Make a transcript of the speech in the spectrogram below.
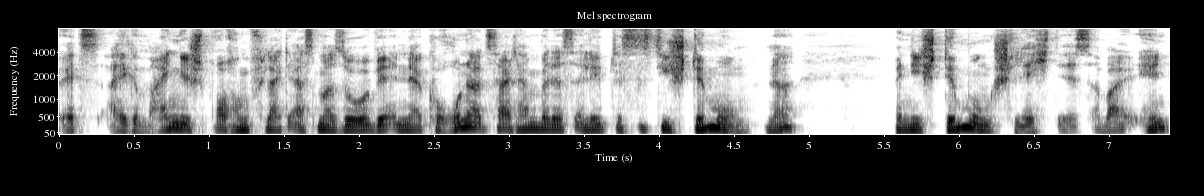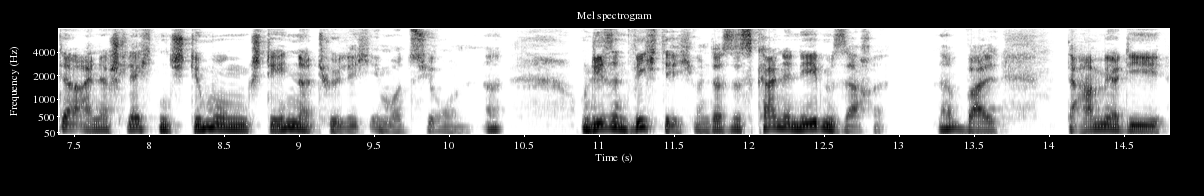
jetzt allgemein gesprochen, vielleicht erstmal so, wir in der Corona-Zeit haben wir das erlebt, das ist die Stimmung, ne? Wenn die Stimmung schlecht ist, aber hinter einer schlechten Stimmung stehen natürlich Emotionen. Ne? Und die sind wichtig und das ist keine Nebensache, ne? weil da haben ja die,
